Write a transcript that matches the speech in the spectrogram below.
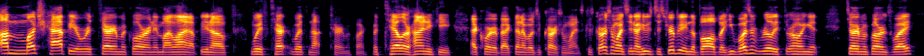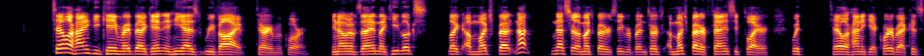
I, am much happier with Terry McLaurin in my lineup. You know, with ter- with not Terry McLaurin, with Taylor Heinicke at quarterback than I was with Carson Wentz. Because Carson Wentz, you know, he was distributing the ball, but he wasn't really throwing it Terry McLaurin's way. Taylor Heinicke came right back in, and he has revived Terry McLaurin. You know what I'm saying? Like he looks like a much better, not necessarily a much better receiver, but in terms a much better fantasy player with Taylor Heinicke at quarterback. Because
